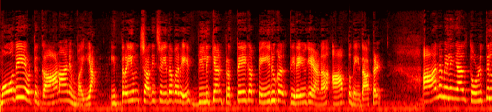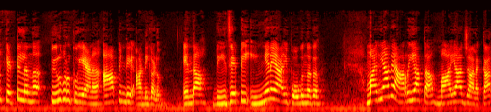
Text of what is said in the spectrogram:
മോദിയൊട്ട് കാണാനും വയ്യ. ഇത്രയും ചതി ചെയ്തവരെ വിളിക്കാൻ പ്രത്യേക പേരുകൾ തിരയുകയാണ് ആപ്പ് നേതാക്കൾ. ആന മെലിഞ്ഞാൽ തൊഴുത്തിൽ കെട്ടില്ലെന്ന് പിറുപിറുക്കുകയാണ് ആപ്പിന്റെ അണികളും. എന്താ ബി ജെ പി ഇങ്ങനെയായി പോകുന്നത്? മര്യാദ അറിയാത്ത മായാജാലക്കാർ.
